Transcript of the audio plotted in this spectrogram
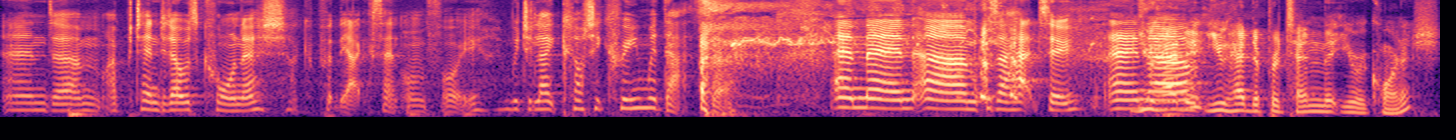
And um, I pretended I was Cornish. I could put the accent on for you. Would you like clotted cream with that, sir? and then, because I had to. And you had um, to, you had to pretend that you were Cornish.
